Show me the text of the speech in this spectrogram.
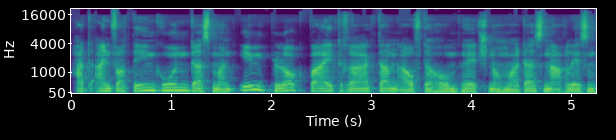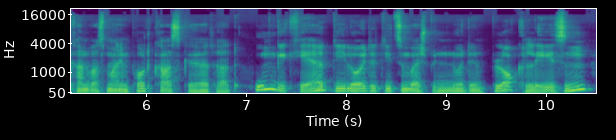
Hat einfach den Grund, dass man im Blogbeitrag dann auf der Homepage nochmal das nachlesen kann, was man im Podcast gehört hat. Umgekehrt, die Leute, die zum Beispiel nur den Blog lesen,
